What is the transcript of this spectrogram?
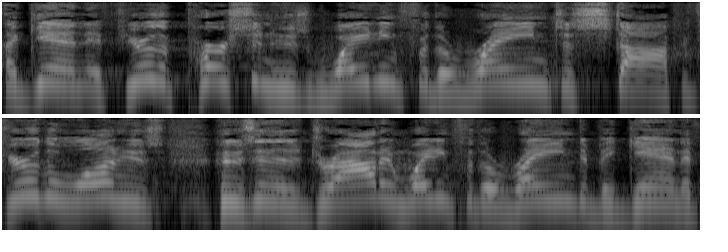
again, if you're the person who's waiting for the rain to stop, if you're the one who's, who's in a drought and waiting for the rain to begin, if,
